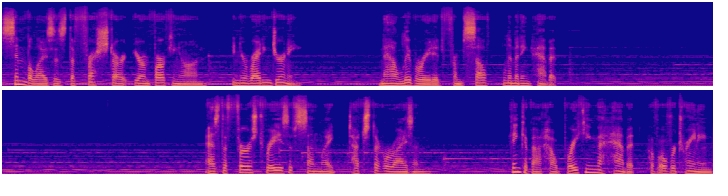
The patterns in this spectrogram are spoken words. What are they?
symbolizes the fresh start you're embarking on in your riding journey, now liberated from self limiting habit. As the first rays of sunlight touch the horizon, think about how breaking the habit of overtraining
